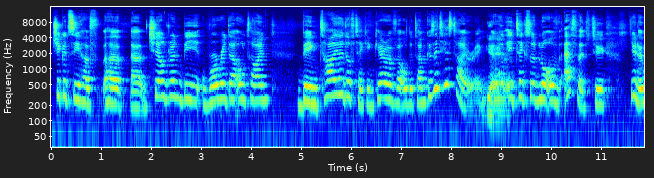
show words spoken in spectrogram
She could see her her uh, children be worried at all time, being tired of taking care of her all the time because it is tiring. Yeah. It, will- it takes a lot of effort to, you know,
